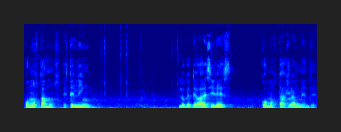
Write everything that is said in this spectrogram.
¿Cómo estamos? Este link lo que te va a decir es cómo estás realmente.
